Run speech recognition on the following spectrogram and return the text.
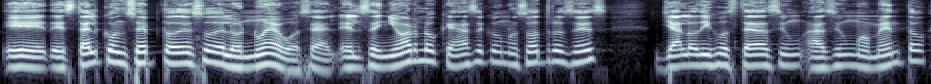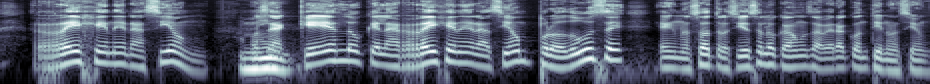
Eh, está el concepto de eso de lo nuevo. O sea, el Señor lo que hace con nosotros es, ya lo dijo usted hace un, hace un momento, regeneración. O sea, Amén. ¿qué es lo que la regeneración produce en nosotros? Y eso es lo que vamos a ver a continuación.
